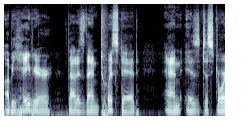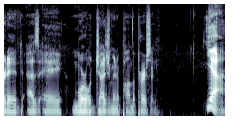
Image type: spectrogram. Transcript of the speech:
a behavior that is then twisted and is distorted as a moral judgment upon the person. Yeah,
